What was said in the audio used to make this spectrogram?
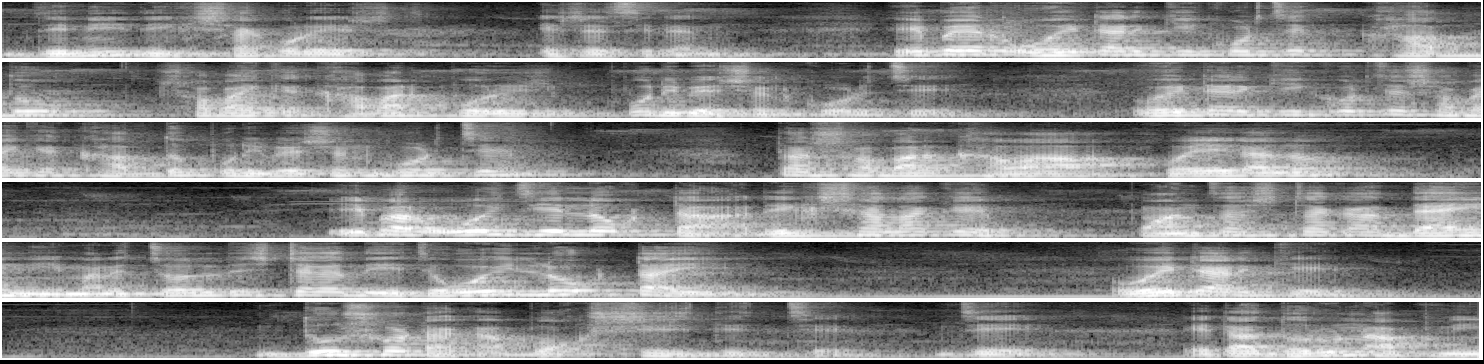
যিনি রিক্সা করে এস- এসেছিলেন। এবার ওয়েটার কী করছে? খাদ্য সবাইকে খাবার পরি- পরিবেশন করছে। ওয়েটার কী করছে? সবাইকে খাদ্য পরিবেশন করছে। তা সবার খাওয়া হয়ে গেল। এবার ওই যে লোকটা রিক্সাওয়ালাকে পঞ্চাশ টাকা দেয়নি মানে চল্লিশ টাকা দিয়েছে, ওই লোকটাই ওয়েটারকে দুশো টাকা বকশিস দিচ্ছে যে এটা ধরুন আপনি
